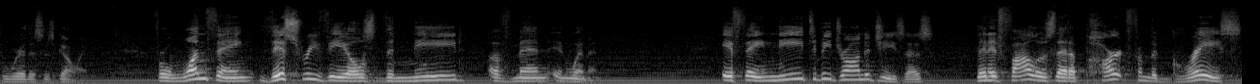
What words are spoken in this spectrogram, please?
to where this is going. For one thing, this reveals the need of men and women. If they need to be drawn to Jesus, then it follows that apart from the grace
